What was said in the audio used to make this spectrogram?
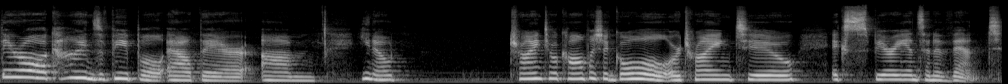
there are all kinds of people out there um, you know trying to accomplish a goal or trying to experience an event,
